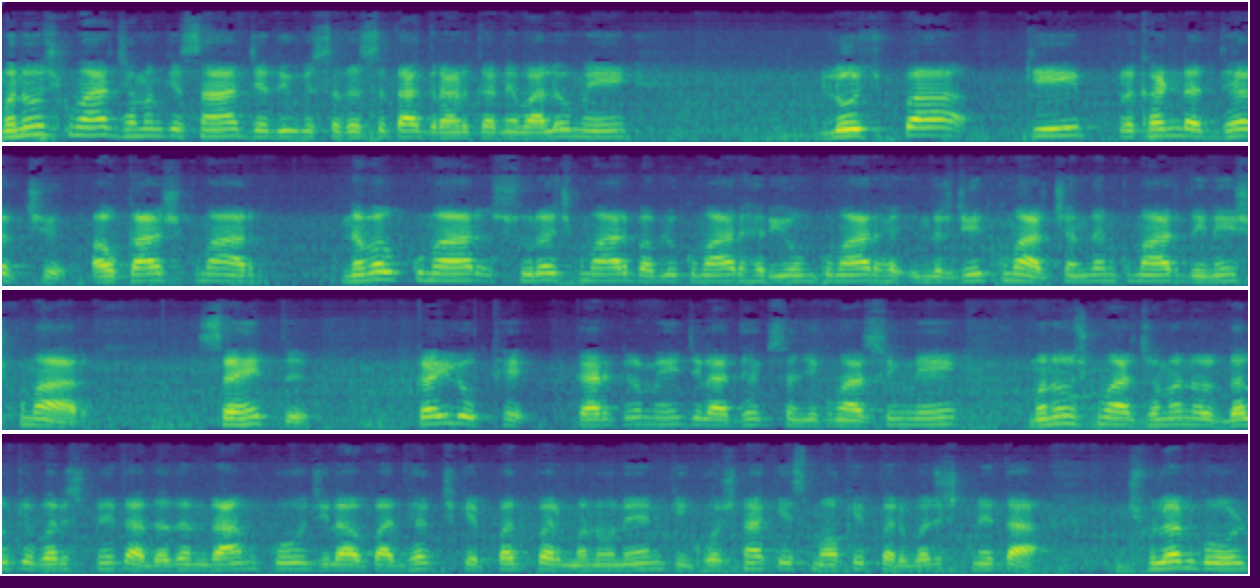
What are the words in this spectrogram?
मनोज कुमार झमन के साथ जदयू की सदस्यता ग्रहण करने वालों में लोजपा के प्रखंड अध्यक्ष अवकाश कुमार, नवल कुमार, सूरज कुमार, बबलू कुमार, हरिओम कुमार, इंद्रजीत कुमार, चंदन कुमार, दिनेश कुमार सहित कई लोग थे। कार्यक्रम में जिलाध्यक्ष संजय कुमार सिंह ने मनोज कुमार झमन और दल के वरिष्ठ नेता ददन राम को जिला उपाध्यक्ष के पद पर मनोनयन की घोषणा की। इस मौके पर वरिष्ठ नेता झूलन गोल्ड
